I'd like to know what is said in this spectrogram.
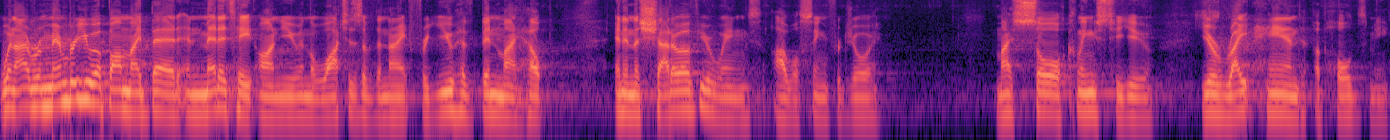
When I remember you upon my bed and meditate on you in the watches of the night, for you have been my help, and in the shadow of your wings I will sing for joy. My soul clings to you, your right hand upholds me.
